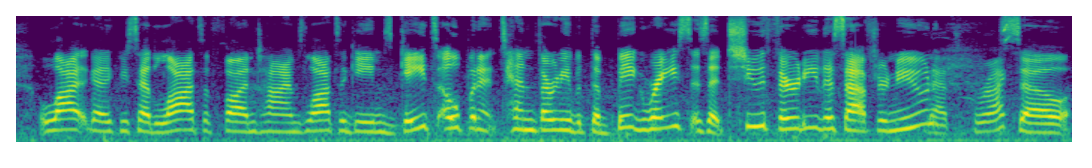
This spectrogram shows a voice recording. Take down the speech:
lot, like we said, lots of fun times, lots of games. Gates open at 10:30, but the big race is at 2:30 this afternoon. That's correct. So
